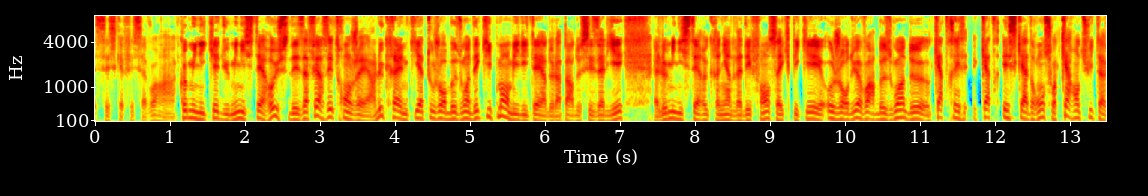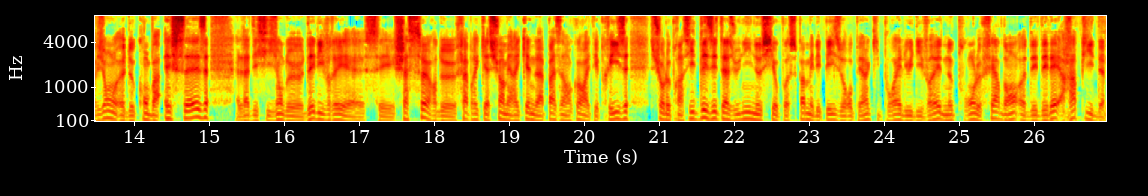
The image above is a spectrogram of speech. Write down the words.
C'est ce qu'a fait savoir un communiqué du ministère russe des Affaires étrangères. L'Ukraine, qui a toujours besoin d'équipements militaires de la part de ses alliés, le ministère ukrainien de la Défense a expliqué aujourd'hui avoir besoin de quatre, quatre escadrons, soit 48 avions de combat F-16. La décision de délivrer ces chasseurs de fabrication américaine n'a pas encore été prise. Sur le principe, les États-Unis ne s'y opposent pas, mais les pays européens qui pourraient lui livrer ne pourront le faire dans des délais rapides.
